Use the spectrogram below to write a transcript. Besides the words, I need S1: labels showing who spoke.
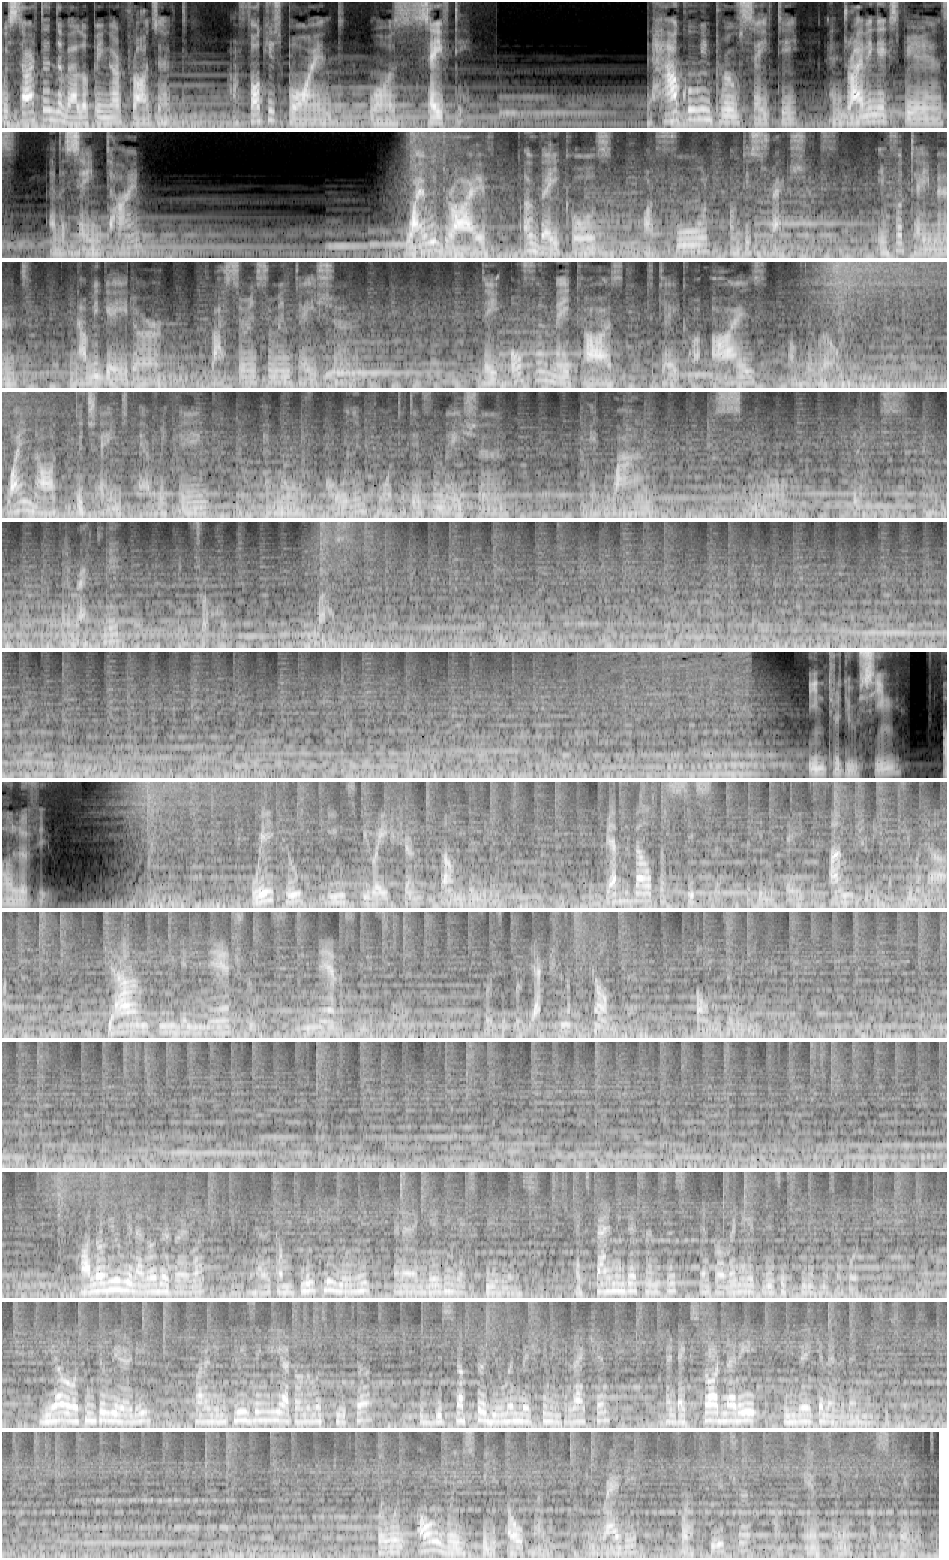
S1: We started developing our project, our focus point was safety. And how could we improve safety and driving experience at the same time? While we drive, our vehicles are full of distractions. Infotainment, navigator, cluster instrumentation. They often make us to take our eyes off the road. Why not to change everything and move all the important information in one single place, directly in front of us.
S2: Introducing HoloView.
S3: We took inspiration from the nature we have developed a system that imitates the functioning of human eye, guaranteeing a naturalness never seen before for the projection of content on the windshield.
S4: HoloView will allow the driver have a completely unique and an engaging experience, expanding their senses and providing a 360 degree support. We are working to be ready for an increasingly autonomous future with disruptive human-machine interaction and extraordinary in-vehicle entertainment systems.
S1: We will always be open and ready for a future of infinite possibility.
